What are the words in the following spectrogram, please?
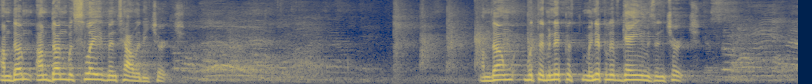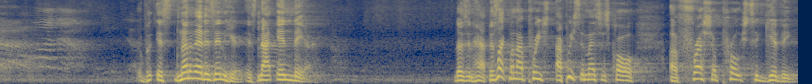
I'm done, I'm done with slave mentality, church. I'm done with the manip- manipulative games in church. It's, none of that is in here. It's not in there. Doesn't happen. It's like when I preached, I preached a message called A Fresh Approach to Giving.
